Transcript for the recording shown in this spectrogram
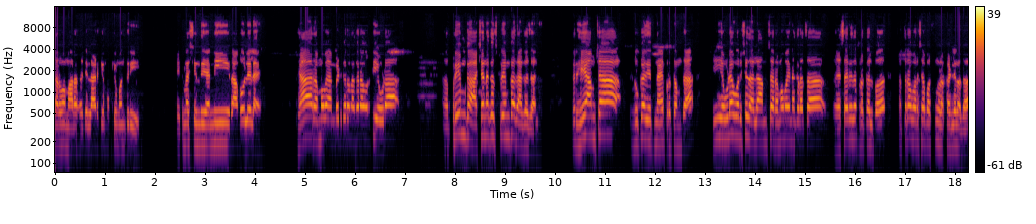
सर्व महाराष्ट्राचे लाडके मुख्यमंत्री एकनाथ शिंदे यांनी राबवलेला आहे. ह्या रमाबाई आंबेडकर नगरावरती एवढा प्रेम का अचानकच प्रेम का जागा झालं? तर हे आमच्या डोक्यात येत नाही प्रथमतः. की एवढ्या वर्ष झालं आमच्या रमाबाई नगराचा एस आर एचा प्रकल्प सतरा वर्षापासून रखडलेला होता.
